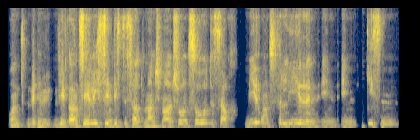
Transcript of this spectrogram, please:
Und wenn wir ganz ehrlich sind, ist es halt manchmal schon so, dass auch wir uns verlieren in, in diesen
